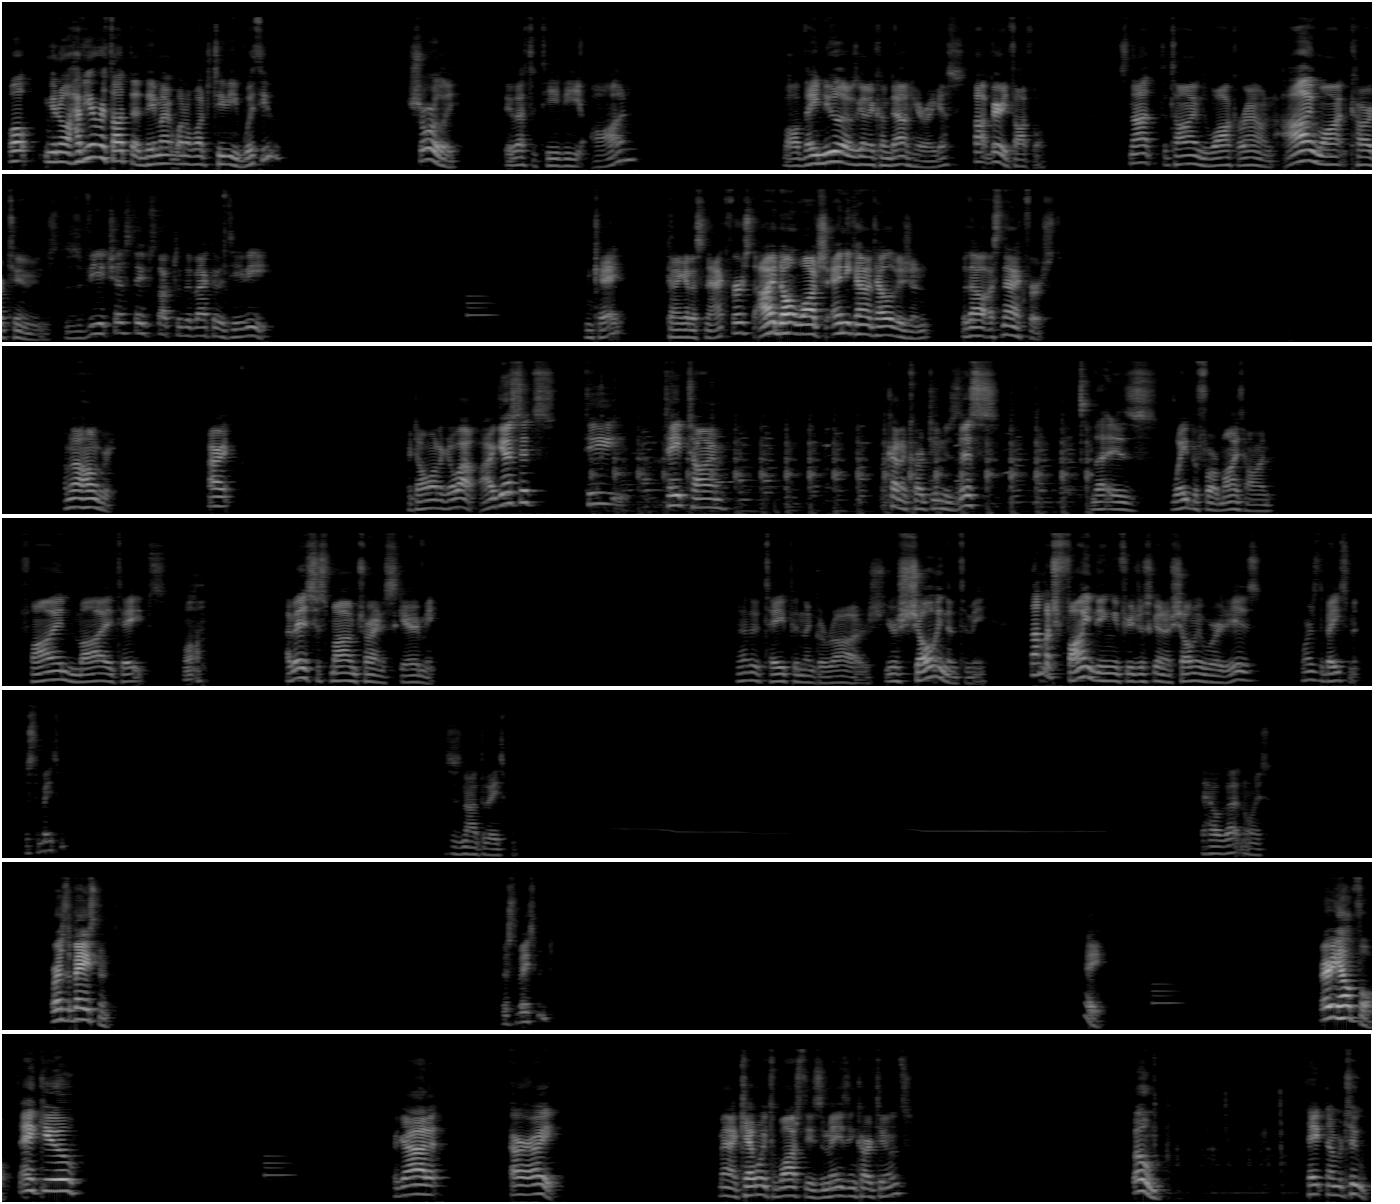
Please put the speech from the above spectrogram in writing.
Well, you know, have you ever thought that they might want to watch TV with you? Surely. They left the TV on? Well, they knew I was going to come down here, I guess. Thought very thoughtful. It's not the time to walk around. I want cartoons. There's a VHS tape stuck to the back of the TV. Okay. Can I get a snack first? I don't watch any kind of television without a snack first. I'm not hungry. All right. I don't want to go out. I guess it's tea tape time. What kind of cartoon is this? That is way before my time. Find my tapes. Well, I bet it's just mom trying to scare me. Another tape in the garage. You're showing them to me. Not much finding if you're just going to show me where it is. Where's the basement? Just the basement? This is not the basement. The hell is that noise? Where's the basement? This the basement? Hey. Very helpful. Thank you. I got it. All right. Man, I can't wait to watch these amazing cartoons. Boom. Tape number two.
